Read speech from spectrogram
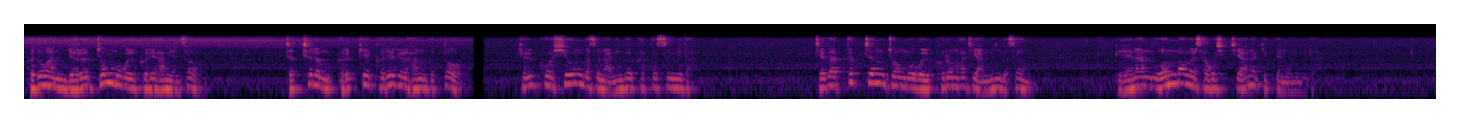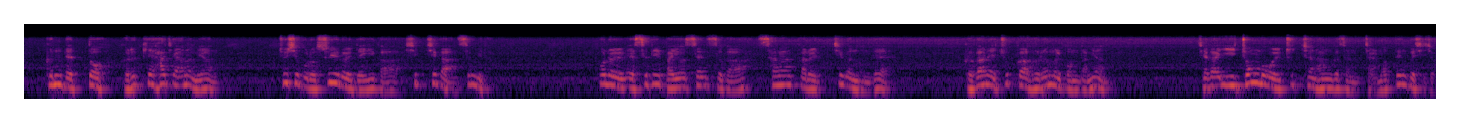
그동안 여러 종목을 거래하면서 저처럼 그렇게 거래를 하는 것도 결코 쉬운 것은 아닌 것 같았습니다. 제가 특정 종목을 거론하지 않는 것은 괜한 원망을 사고 싶지 않았기 때문입니다. 근데 또 그렇게 하지 않으면 주식으로 수익을 내기가 쉽지가 않습니다. 오늘 SD 바이오센스가 상한가를 찍었는데 그간의 주가 흐름을 본다면 제가 이 종목을 추천한 것은 잘못된 것이죠.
